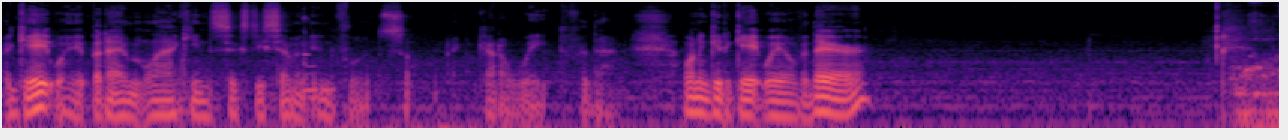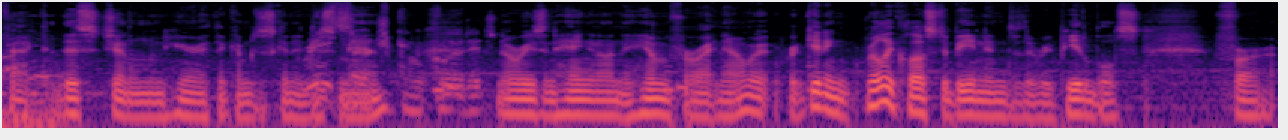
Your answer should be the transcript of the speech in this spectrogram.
a gateway, but I'm lacking 67 influence, so I gotta wait for that. I want to get a gateway over there. In fact, this gentleman here, I think I'm just going to disman. There's no reason hanging on to him for right now. We're getting really close to being into the repeatables for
